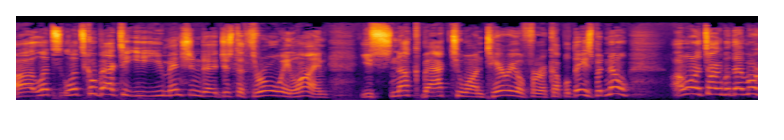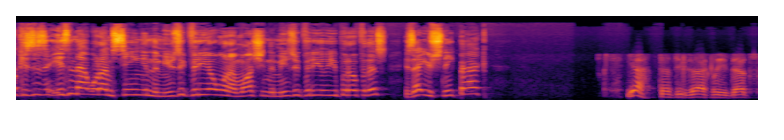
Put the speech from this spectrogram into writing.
uh, let's, let's go back to you, you mentioned uh, just a throwaway line. You snuck back to Ontario for a couple days. But no, I want to talk about that more because isn't that what I'm seeing in the music video when I'm watching the music video you put out for this? Is that your sneak back? Yeah, that's exactly that's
